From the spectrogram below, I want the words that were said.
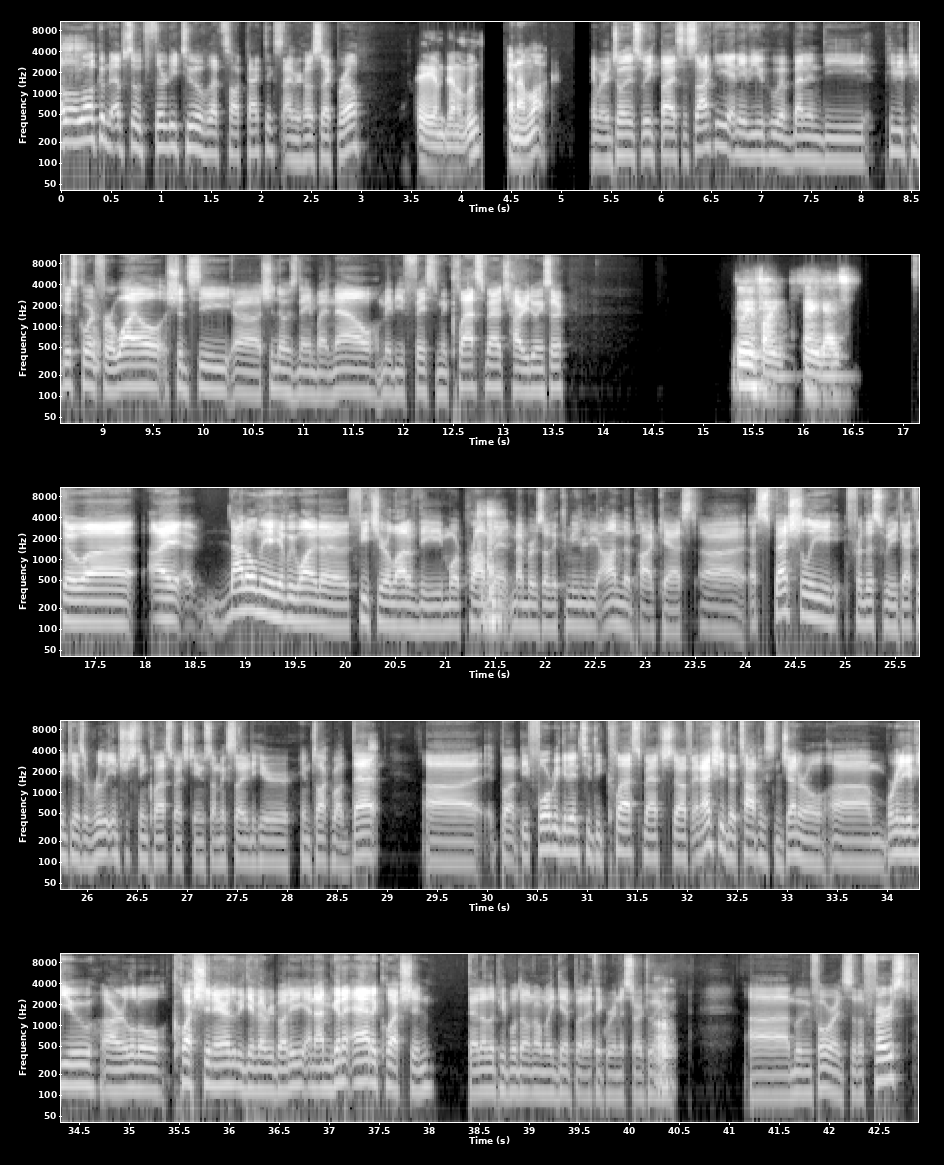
Hello, welcome to episode 32 of Let's Talk Tactics. I'm your host, Zach Burrell. Hey, I'm Dan Loon. And I'm Locke. And we're joined this week by Sasaki. Any of you who have been in the PvP Discord for a while should see, uh, should know his name by now. Maybe you faced him in class match. How are you doing, sir? Doing fine. Thank guys. So, uh, I not only have we wanted to feature a lot of the more prominent members of the community on the podcast, uh, especially for this week, I think he has a really interesting class match team. So I'm excited to hear him talk about that. Uh, but before we get into the class match stuff and actually the topics in general, um, we're gonna give you our little questionnaire that we give everybody, and I'm gonna add a question that other people don't normally get, but I think we're gonna start doing oh. uh, moving forward. So the first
